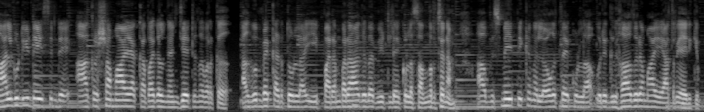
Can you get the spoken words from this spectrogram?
മാൽഗുഡി ഡേയ്സിന്റെ ആകർഷമായ കഥകൾ നെഞ്ചേറ്റുന്നവർക്ക് അകുമ്പയ്ക്കടുത്തുള്ള ഈ പരമ്പരാഗത വീട്ടിലേക്കുള്ള സന്ദർശനം ആ വിസ്മയിപ്പിക്കുന്ന ലോകത്തേക്കുള്ള ഒരു ഗൃഹാതുരമായ യാത്രയായിരിക്കും.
